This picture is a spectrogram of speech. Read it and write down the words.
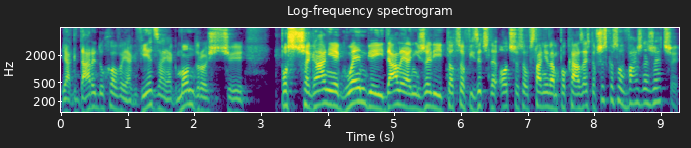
jak dary duchowe, jak wiedza, jak mądrość, y, postrzeganie głębiej i dalej, aniżeli to, co fizyczne oczy są w stanie nam pokazać, to wszystko są ważne rzeczy.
